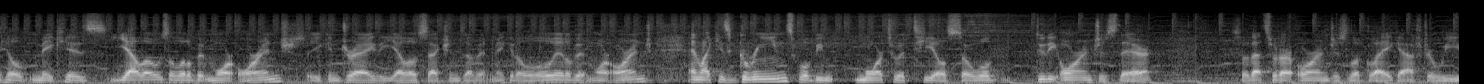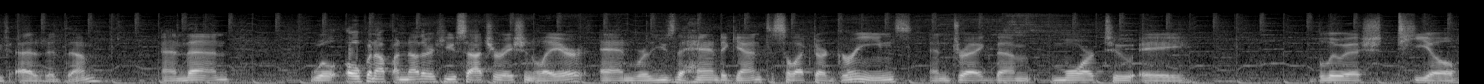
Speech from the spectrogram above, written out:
he'll make his yellows a little bit more orange so you can drag the yellow sections of it and make it a little bit more orange. And like his greens will be more to a teal so we'll do the oranges there. So that's what our oranges look like after we've edited them. And then we'll open up another hue saturation layer and we'll use the hand again to select our greens and drag them more to a bluish teal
